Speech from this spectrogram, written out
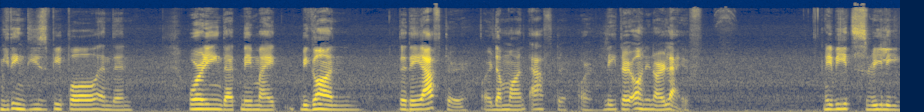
meeting these people and then worrying that they might be gone the day after or the month after or later on in our life. Maybe it's really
